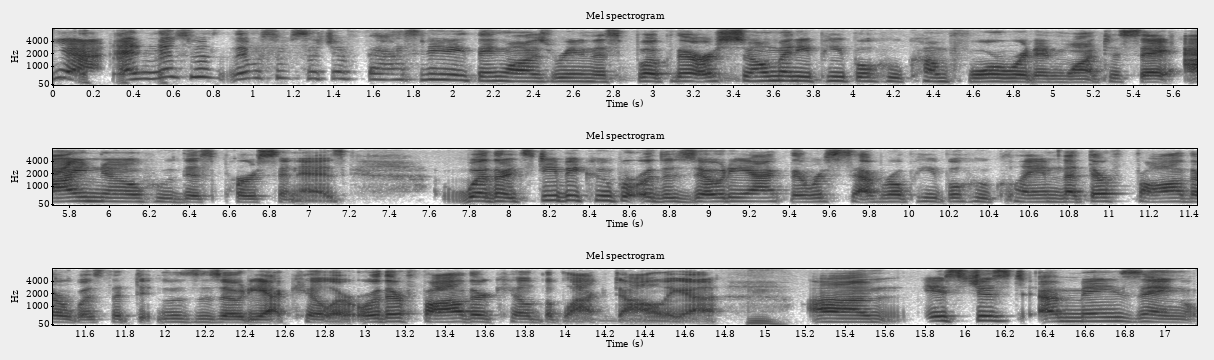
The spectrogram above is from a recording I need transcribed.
yeah. And this was this was such a fascinating thing while I was reading this book. There are so many people who come forward and want to say, I know who this person is whether it's DB Cooper or the Zodiac, there were several people who claimed that their father was the was the Zodiac killer or their father killed the Black Dahlia. Hmm. Um, it's just amazing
